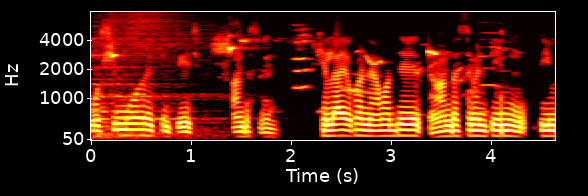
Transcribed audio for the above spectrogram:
পশ্চিমবঙ্গ হয়ে খেলতে গেছি আন্ডার সেভেন খেলায় ওখানে আমাদের আন্ডার সেভেন্টিন টিম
